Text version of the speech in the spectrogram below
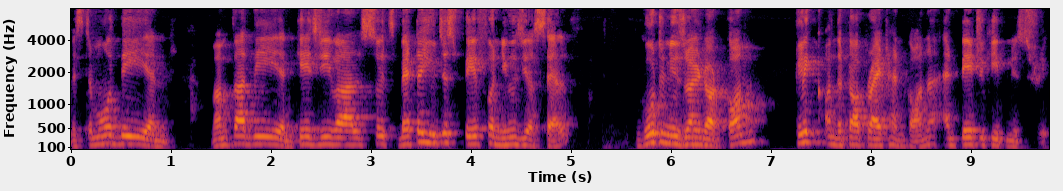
Mr. Modi and Mamta Di and Kejriwal. So it's better you just pay for news yourself. Go to newslaundry.com, click on the top right hand corner, and pay to keep news free.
